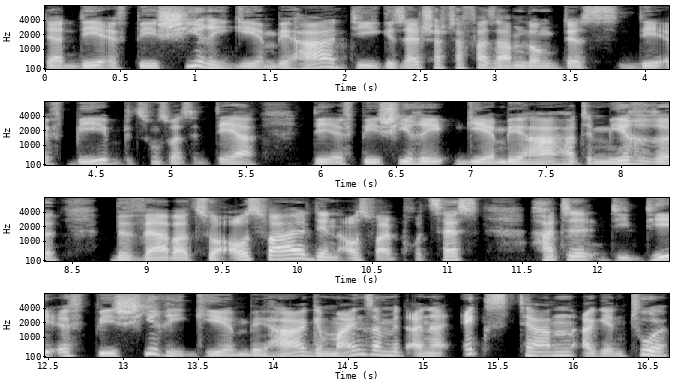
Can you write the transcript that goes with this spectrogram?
der DFB Schiri GmbH. Die Gesellschafterversammlung des DFB bzw. der DFB Schiri GmbH hatte mehrere Bewerber zur Auswahl. Den Auswahlprozess hatte die DFB Schiri GmbH gemeinsam mit einer externen Agentur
